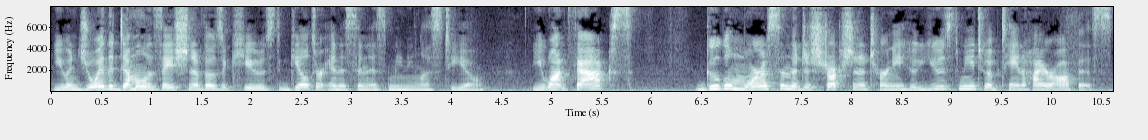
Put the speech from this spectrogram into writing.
You enjoy the demoralization of those accused, guilt or innocent is meaningless to you. You want facts? Google Morrison, the destruction attorney who used me to obtain a higher office.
